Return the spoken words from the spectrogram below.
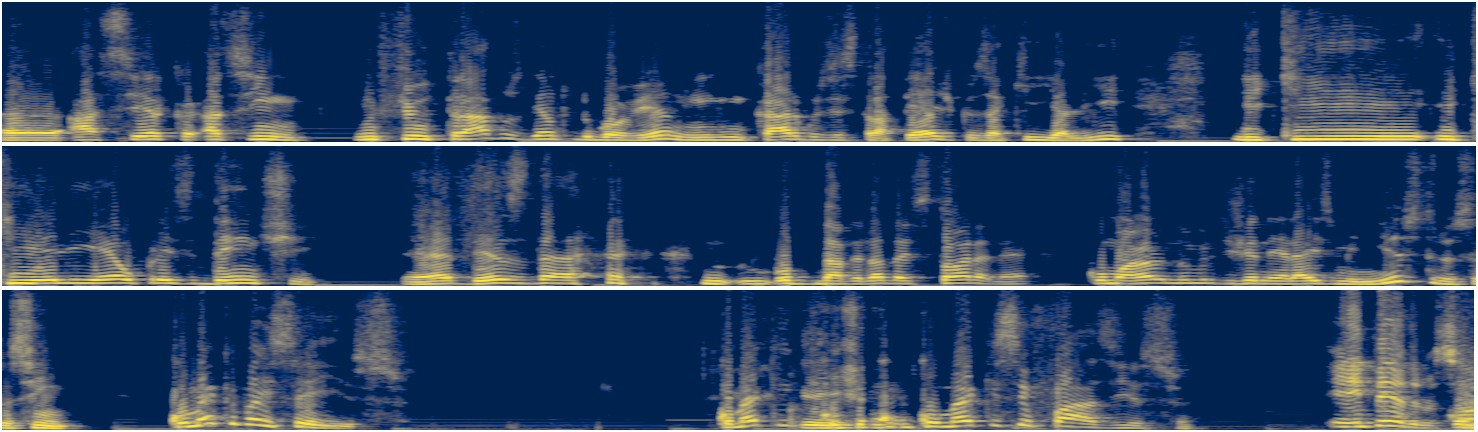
uh, acerca, assim, infiltrados dentro do governo, em cargos estratégicos aqui e ali, e que, e que ele é o presidente, é, desde a, na verdade, da história, né, com o maior número de generais ministros, assim, como é que vai ser isso? Como é que, como, como é que se faz isso? Hein, Pedro? Só,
